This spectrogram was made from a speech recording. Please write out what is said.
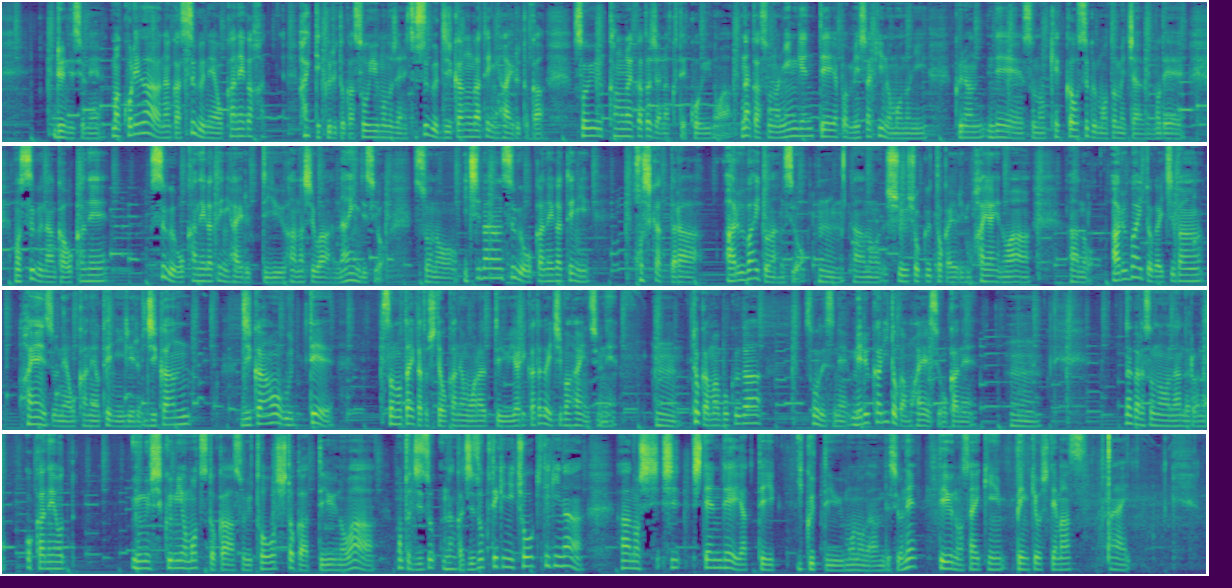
るんですよね。まあこれがなんかすぐね、お金が入ってくるとかそういうものじゃないです。すぐ時間が手に入るとか、そういう考え方じゃなくてこういうのは。なんかその人間ってやっぱ目先のものにくらんで、その結果をすぐ求めちゃうので、まあ、すぐなんかお金、すぐお金が手に入るっていう話はないんですよ。その、一番すぐお金が手に欲しかったら、アルバイトなんですよ。うん。あの、就職とかよりも早いのは、あの、アルバイトが一番早いんですよね、お金を手に入れる。時間時間を売ってその対価としてお金をもらうっていうやり方が一番早いんですよね。うん。とか、まあ僕が、そうですね、メルカリとかも早いですよ、お金。うん。だからその、なんだろうな、お金を生む仕組みを持つとか、そういう投資とかっていうのは、本当持続、なんか持続的に長期的な、あの、視点でやっていくっていうものなんですよね。っていうのを最近勉強してます。はい。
